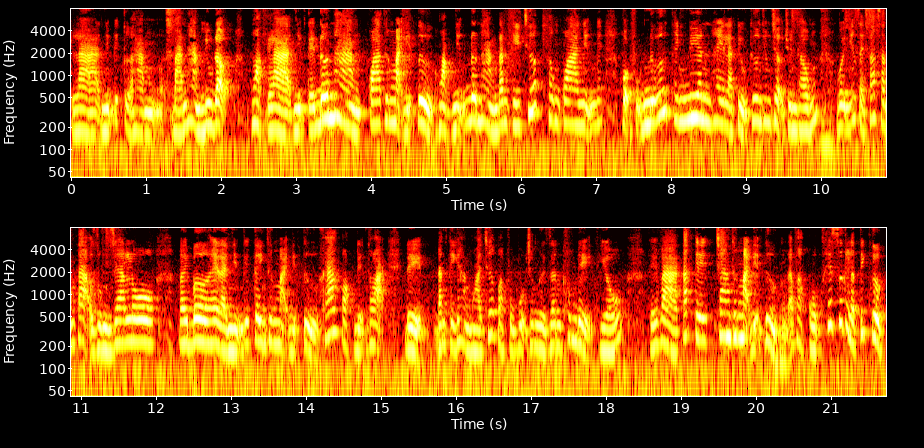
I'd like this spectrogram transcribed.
là những cái cửa hàng bán hàng lưu động hoặc là những cái đơn hàng qua thương mại điện tử hoặc những đơn hàng đăng ký trước thông qua những cái hội phụ nữ thanh niên hay là tiểu thương trong chợ truyền thống với những giải pháp sáng tạo dùng Zalo, Viber hay là những cái kênh thương mại điện tử khác hoặc điện thoại để đăng ký hàng hóa trước và phục vụ cho người dân không để thiếu. Thế và các cái trang thương mại điện tử cũng đã vào cuộc hết sức là tích cực.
